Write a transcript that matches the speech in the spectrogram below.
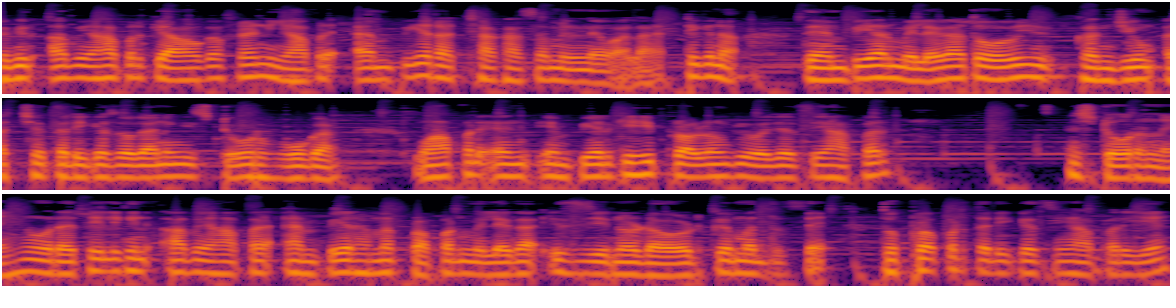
लेकिन अब यहाँ पर क्या होगा फ्रेंड यहाँ पर एम्पियर अच्छा खासा मिलने वाला है, ठीक है ना? तो एम्पियर मिलेगा तो वो भी कंज्यूम अच्छे तरीके से होगा यानी कि स्टोर होगा। वहाँ पर एम्पियर की ही प्रॉब्लम की वजह से यहाँ पर स्टोर नहीं हो रहे थे, लेकिन अब यहाँ पर एम्पेयर हमें प्रॉपर मिलेगा इस जीनो डाउट के मदद से। तो प्रॉपर तरीके से यहाँ पर ये,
